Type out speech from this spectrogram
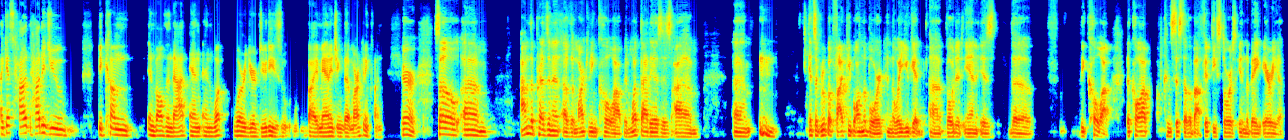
I guess how, how did you become involved in that and, and what were your duties by managing the marketing fund? Sure. So, um, I'm the president of the marketing co-op, and what that is is um, um, it's a group of five people on the board, and the way you get uh, voted in is the the co-op. The co-op consists of about 50 stores in the Bay Area.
